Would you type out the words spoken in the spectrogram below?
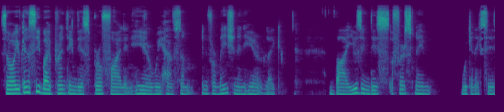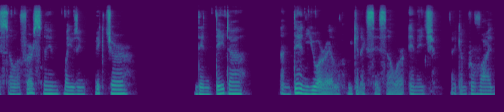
so you can see by printing this profile in here we have some information in here like by using this first name we can access our first name by using picture then data and then URL we can access our image. I can provide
